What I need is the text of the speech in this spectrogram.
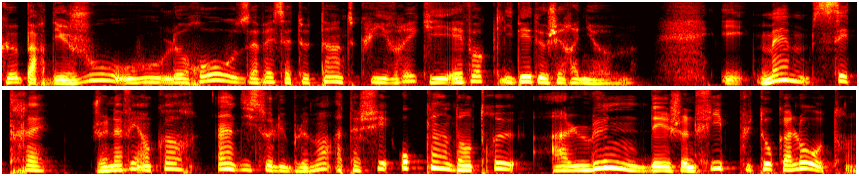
que par des joues où le rose avait cette teinte cuivrée qui évoque l'idée de géranium. Et même ses traits, je n'avais encore indissolublement attaché aucun d'entre eux à l'une des jeunes filles plutôt qu'à l'autre.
